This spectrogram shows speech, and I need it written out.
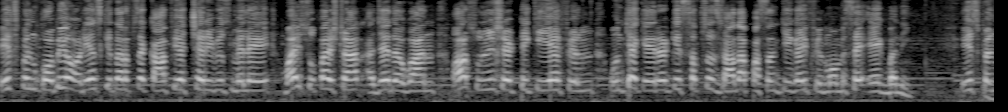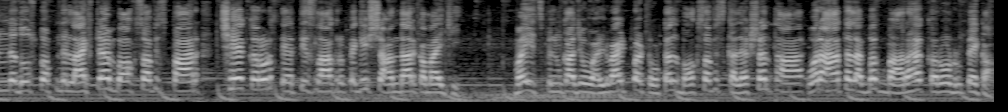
इस फ़िल्म को भी ऑडियंस की तरफ़ से काफ़ी अच्छे रिव्यूज़ मिले। वही सुपरस्टार अजय देवगन और सुनील शेट्टी की यह फ़िल्म उनके कैरियर की सबसे ज़्यादा पसंद की गई फ़िल्मों में से एक बनी। इस फ़िल्म ने दोस्तों अपने लाइफ टाइम बॉक्स ऑफ़िस पर 6 करोड़ 33 लाख रुपए की शानदार कमाई की। वही इस फ़िल्म का जो वर्ल्ड वाइड पर टोटल बॉक्स ऑफ़िस कलेक्शन था, वो रहा था लगभग 12 करोड़ रुपए का।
